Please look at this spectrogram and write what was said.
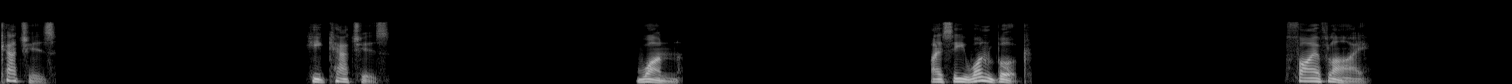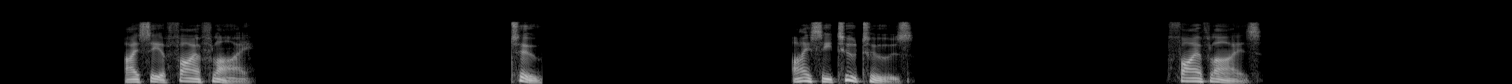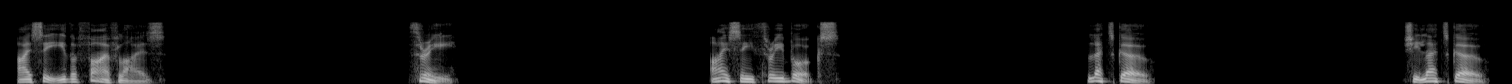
catches. He catches. 1. I see one book. Firefly. I see a firefly. 2. I see two twos. Fireflies. I see the fireflies. 3. I see three books. Let's go. She lets go.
